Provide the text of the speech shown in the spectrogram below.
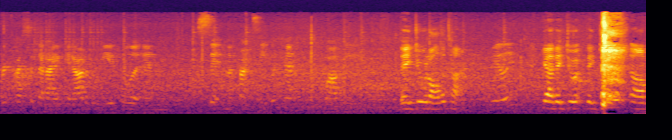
requested that I get out of the vehicle and sit in the front seat with him while he. They do it all the time. Really? Yeah, they do it, they do it, um,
